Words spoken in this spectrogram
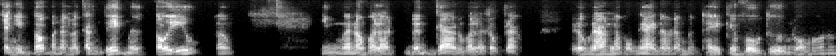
Chẳng những tốt mà nó là cần thiết nữa tối yếu không? Nhưng mà nó không phải là đỉnh cao nó phải là rốt ráo. Rốt ráo là một ngày nào đó mình thấy cái vô thường đó,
